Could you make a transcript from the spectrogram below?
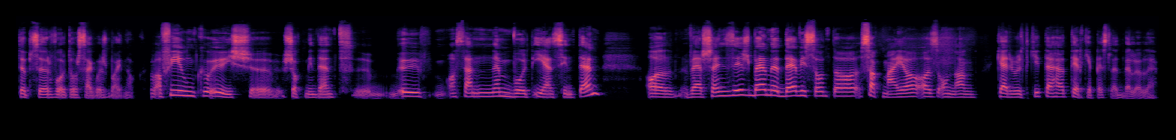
többször volt országos bajnok. A fiunk, ő is sok mindent, ő aztán nem volt ilyen szinten a versenyzésben, de viszont a szakmája az onnan került ki, tehát térképész lett belőle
